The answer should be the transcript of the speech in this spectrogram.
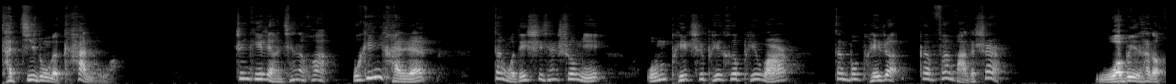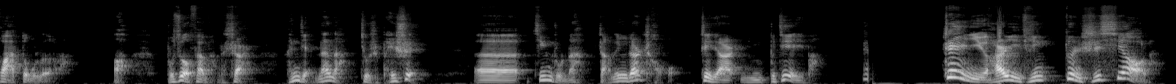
她激动的看着我：“真给两千的话，我给你喊人，但我得事先说明。”我们陪吃陪喝陪玩，但不陪着干犯法的事儿。我被他的话逗乐了。哦，不做犯法的事儿，很简单的，就是陪睡。呃，金主呢长得有点丑，这点你们不介意吧？这女孩一听，顿时笑了。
